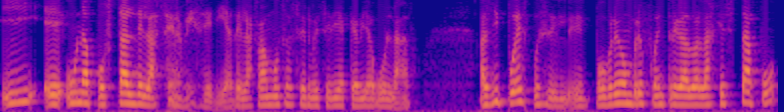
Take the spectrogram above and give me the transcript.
y eh, una postal de la cervecería, de la famosa cervecería que había volado. Así pues, pues el, pobre hombre fue entregado a la Gestapo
